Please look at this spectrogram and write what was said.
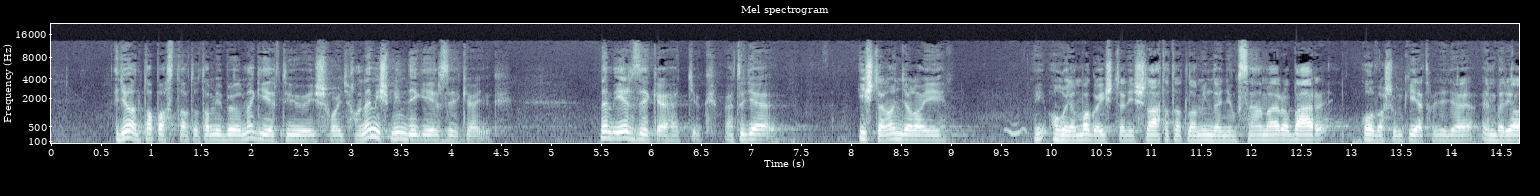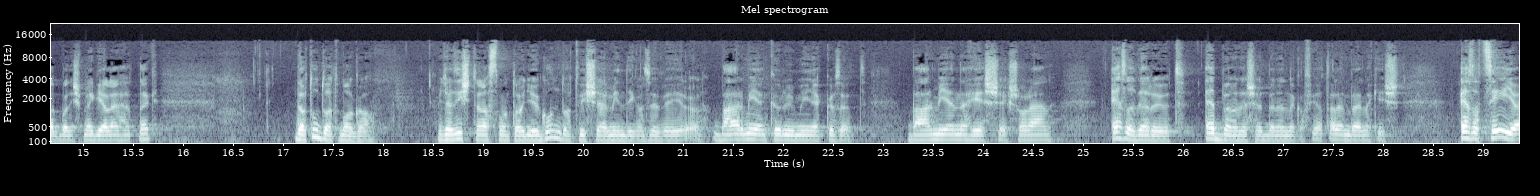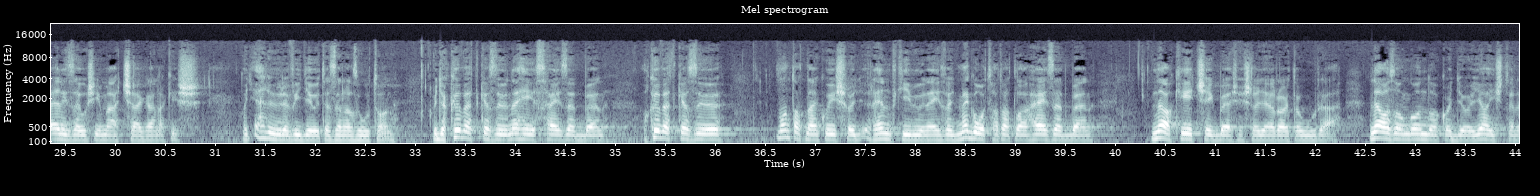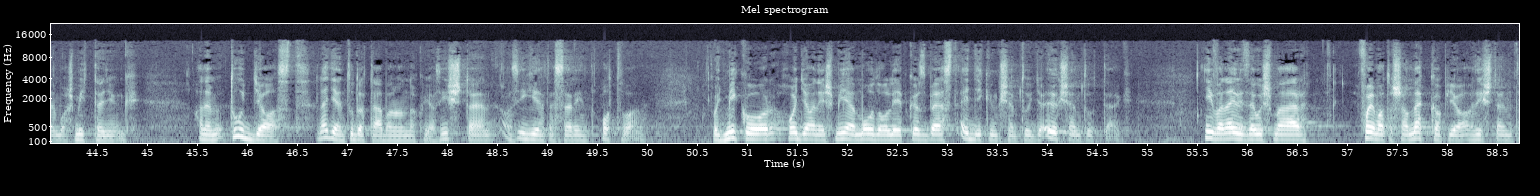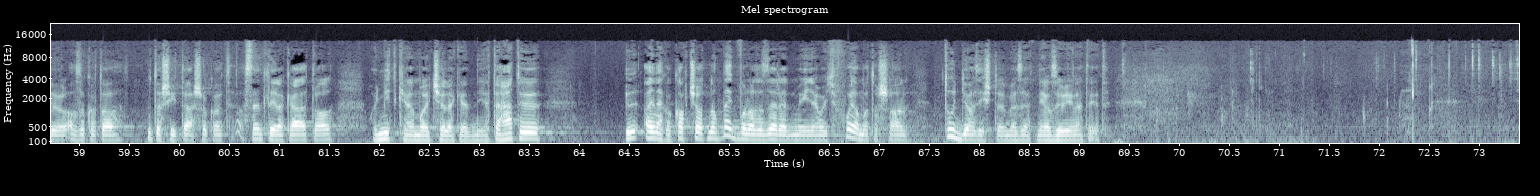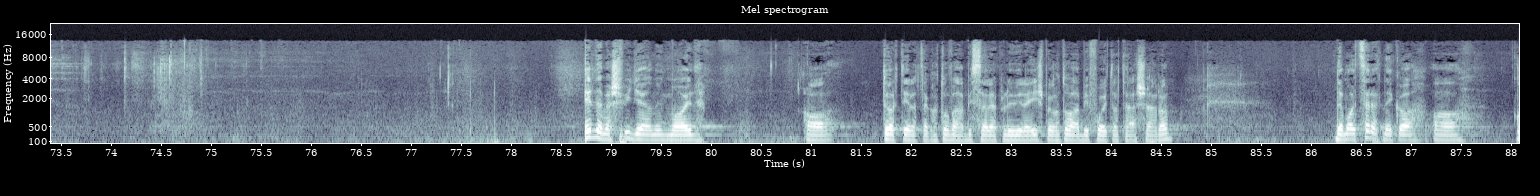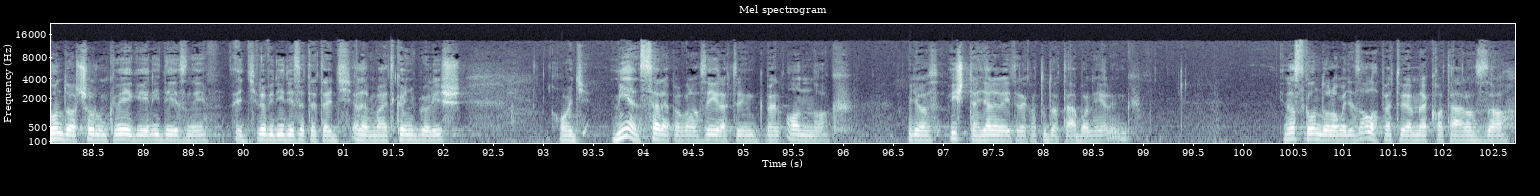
egy olyan tapasztalatot, amiből megérti ő is, hogy ha nem is mindig érzékeljük, nem érzékelhetjük, mert ugye Isten angyalai, ahogyan maga Isten is láthatatlan mindannyiunk számára, bár olvasunk ilyet, hogy ugye emberi alakban is megjelenhetnek, de a tudat maga, hogy az Isten azt mondta, hogy ő gondot visel mindig az övéről, bármilyen körülmények között, bármilyen nehézség során. Ez ad erőt ebben az esetben ennek a fiatalembernek is. Ez a célja Elizeus imádságának is, hogy előre vigye őt ezen az úton. Hogy a következő nehéz helyzetben, a következő, mondhatnánk is, hogy rendkívül nehéz, vagy megoldhatatlan helyzetben ne a kétségbeesés legyen rajta úrrá. Ne azon gondolkodjon, hogy ja Istenem, most mit tegyünk, hanem tudja azt, legyen tudatában annak, hogy az Isten az ígérete szerint ott van. Hogy mikor, hogyan és milyen módon lép közbe, ezt egyikünk sem tudja, ők sem tudták. Nyilván Elizeus már folyamatosan megkapja az Istentől azokat a utasításokat a Szentlélek által, hogy mit kell majd cselekednie. Tehát ő, ő ennek a kapcsolatnak megvan az az eredménye, hogy folyamatosan tudja az Isten vezetni az ő életét. Érdemes figyelnünk majd a történetek a további szereplőire is, meg a további folytatására. De majd szeretnék a, a gondolatsorunk végén idézni egy rövid idézetet egy Ellen White könyvből is, hogy milyen szerepe van az életünkben annak, hogy az Isten jelenlétének a tudatában élünk. Én azt gondolom, hogy ez alapvetően meghatározza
